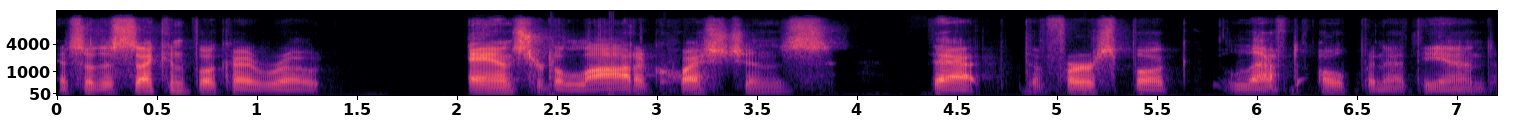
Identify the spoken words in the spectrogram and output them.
And so the second book I wrote answered a lot of questions that the first book left open at the end.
